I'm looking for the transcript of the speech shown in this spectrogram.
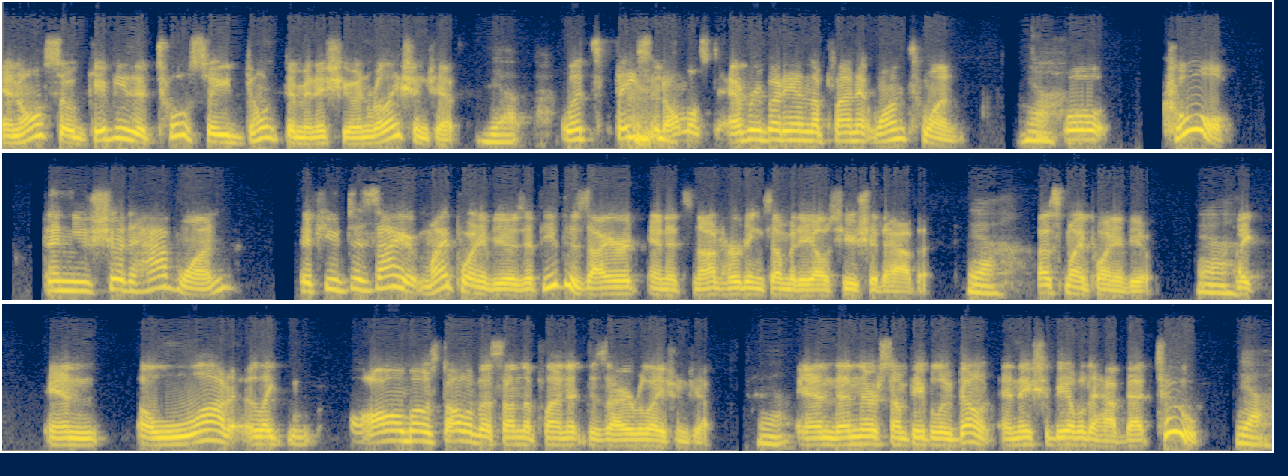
and also give you the tools so you don't diminish you in relationship. Yep. Let's face it almost everybody on the planet wants one. Yeah. Well cool. Then you should have one if you desire it. my point of view is if you desire it and it's not hurting somebody else you should have it. Yeah. That's my point of view. Yeah. Like and a lot of, like almost all of us on the planet desire relationship. Yeah. and then there's some people who don't and they should be able to have that too. Yeah.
